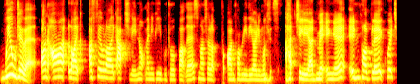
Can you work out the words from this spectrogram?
we'll do it. And I like, I feel like actually not many people talk about this. And I feel like I'm probably the only one that's actually admitting it in public, which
